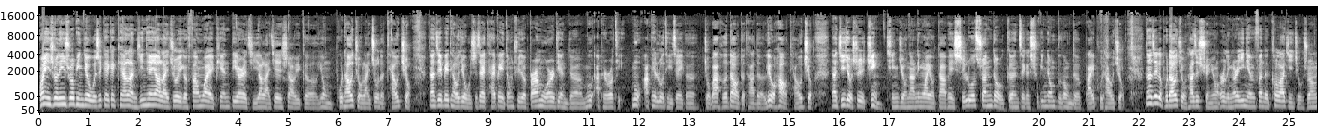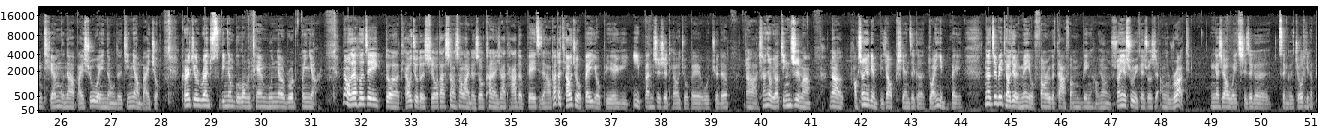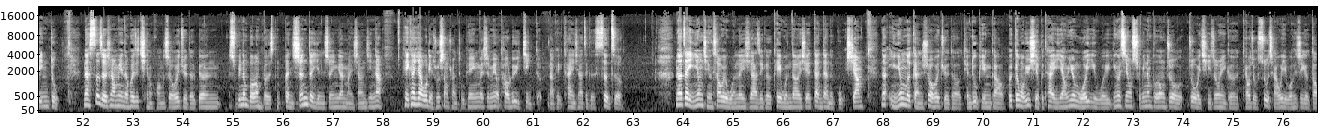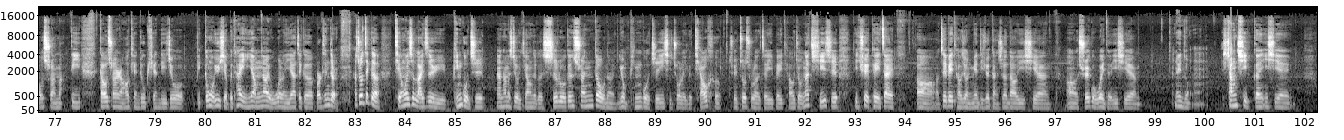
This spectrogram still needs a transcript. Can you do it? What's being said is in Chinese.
欢迎收听说品酒，我是 KK Kellen，今天要来做一个番外篇第二集，要来介绍一个用葡萄酒来做的调酒。那这杯调酒我是在台北东区的 Bar 木二店的 Mu Aperotti Mu Aperotti 这个酒吧喝到的，它的六号调酒。那基酒是 Gin 清酒，那另外有搭配石螺酸豆跟这个 Sauvignon Blanc 的白葡萄酒。那这个葡萄酒它是选用二零二一年份的克拉吉酒庄田姆纳白苏维农的精酿白酒 Clergy Ranch Sauvignon Blanc。Munya Road Vineyard。那我在喝这一个调酒的时候，它上上来的时候看了一下它的杯子，还有它的调酒杯有别于一般制式调酒杯，我觉得啊，相较比较精致嘛。那好像有点比较偏这个短饮杯。那这杯调酒里面有放入一个大方冰，好像专业术语可以说是 on the rock，应该是要维持这个整个酒体的冰度。那色泽上面呢，会是浅黄色，我会觉得跟 Sauvignon Blanc 本本身的颜色应该蛮相近。那可以看一下我脸书上传图片，因为是没有套滤镜的。那可以看一下这个色泽。那在饮用前稍微闻了一下，这个可以闻到一些淡淡的果香。那饮用的感受会觉得甜度偏高，会跟我预期的不太一样。因为我以为，因为是用 Sauvignon Blanc 做作为其中一个调酒素材，我以为会是一个高酸嘛，低高酸，然后甜度偏低，结果比跟我预期不太一样。那有问了一下这个 bartender，他说这个甜味是来自于苹果汁。那他们是有将这个石螺跟酸豆呢，用苹果汁一起做了一个调和，所以做出了这一杯调酒。那其实的确可以在、呃、这杯调酒里面的确感受到一些呃水果味的一些那种香气跟一些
